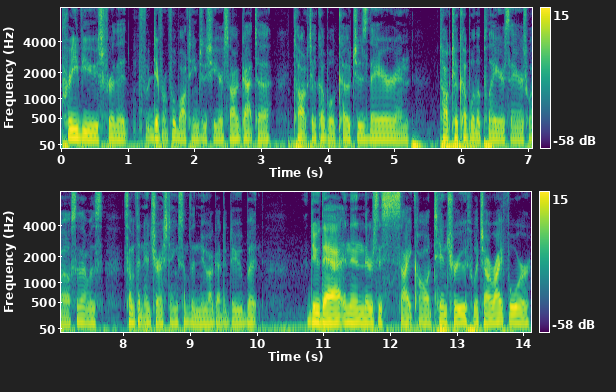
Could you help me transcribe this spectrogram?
previews for the f- different football teams this year, so I got to talk to a couple of coaches there and talk to a couple of the players there as well. So that was something interesting, something new I got to do. But do that, and then there's this site called Ten Truth, which I write for.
